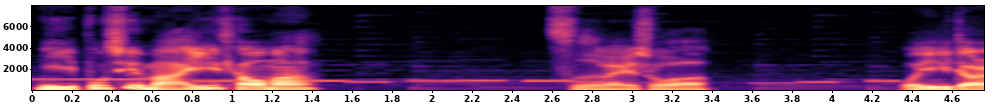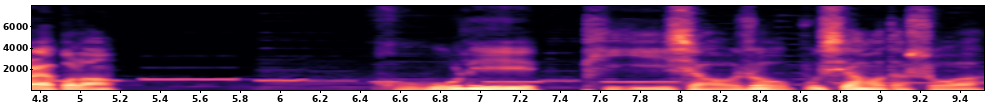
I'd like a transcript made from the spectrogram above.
你不去买一条吗？刺猬说：“我一点也不冷。”狐狸皮笑肉不笑地说：“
